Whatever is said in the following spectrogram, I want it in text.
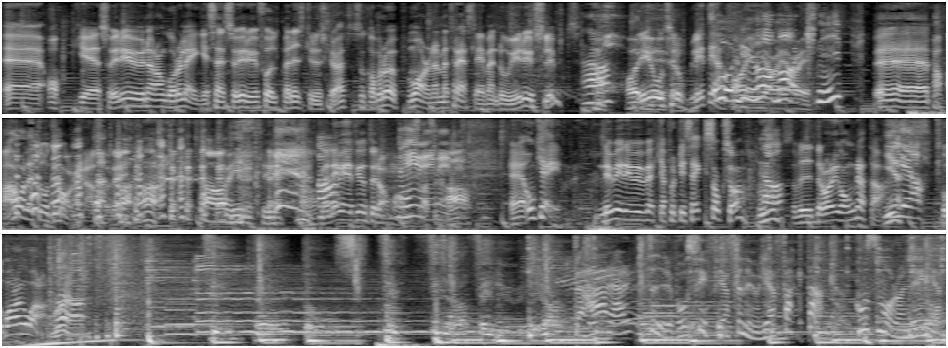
Eh, och eh, så är det ju när de går och lägger sig så är det ju fullt med risgrynsgröt. Så kommer de upp på morgonen med träsleven, då är det ju slut. Ja. Det är ju otroligt Och egentligen. du Oj, har matknip. Eh, pappa har lite ont i magen alltså. Det, ja visst. visst. men det vet ju inte de om. Nej, nej, nej. Eh, Okej, nu är det ju vecka 46 också. Ja. Så vi drar igång detta. Yes. Ja. God morgon, god morgon. Det här är Fyrebos fiffiga förnuliga fakta hos Morgongänget.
